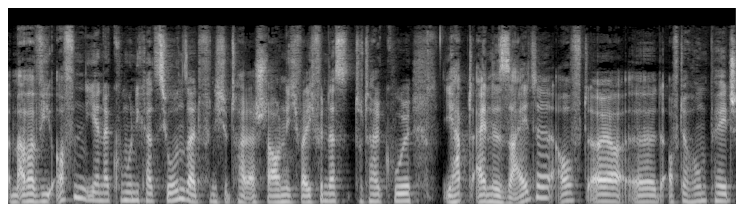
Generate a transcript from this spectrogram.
Ähm, aber wie offen ihr in der Kommunikation seid, finde ich total erstaunlich, weil ich finde das total cool. Ihr habt eine Seite auf der, äh, auf der Homepage,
